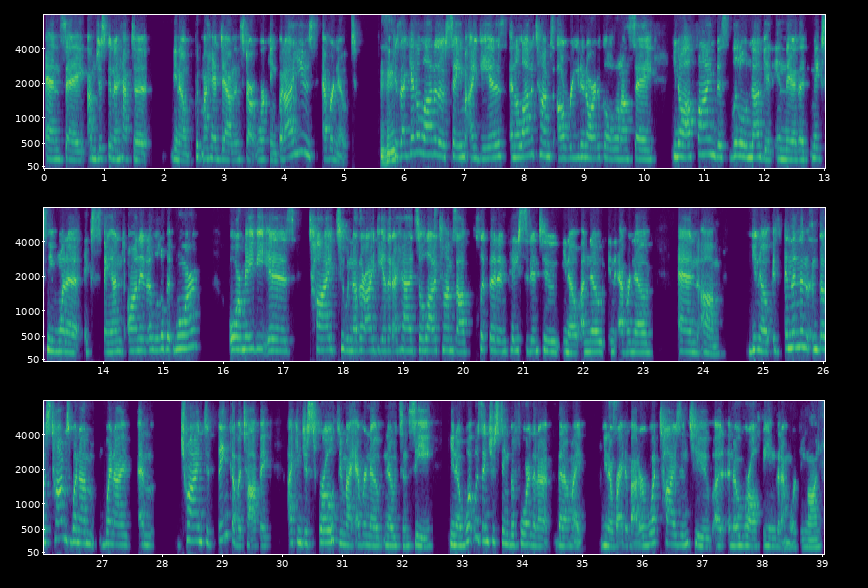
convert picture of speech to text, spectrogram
and say I'm just going to have to, you know, put my head down and start working. But I use Evernote. Mm-hmm. Because I get a lot of those same ideas, and a lot of times I'll read an article and I'll say, you know, I'll find this little nugget in there that makes me want to expand on it a little bit more, or maybe is tied to another idea that I had. So a lot of times I'll clip it and paste it into, you know, a note in Evernote, and um, you know, and then those times when I'm when I am trying to think of a topic, I can just scroll through my Evernote notes and see, you know, what was interesting before that I that I might you know write about or what ties into a, an overall theme that i'm working on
